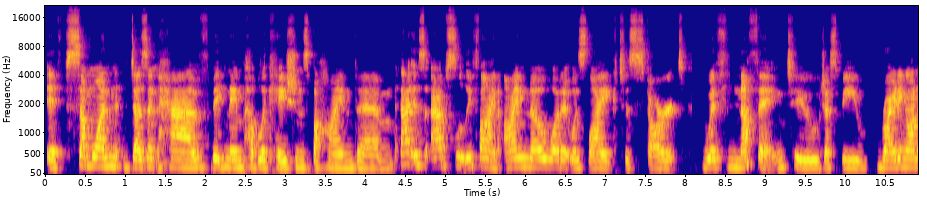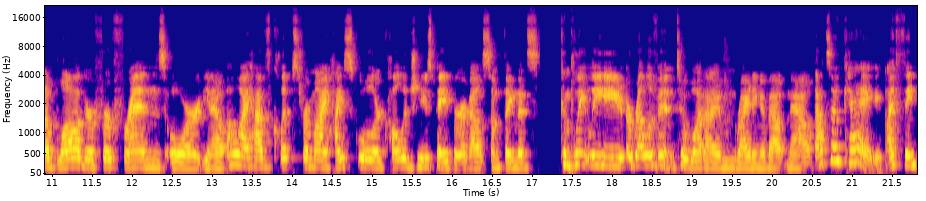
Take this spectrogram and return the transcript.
If someone doesn't have big name publications behind them, that is absolutely fine. I know what it was like to start with nothing, to just be writing on a blog or for friends, or, you know, oh, I have clips from my high school or college newspaper about something that's completely irrelevant to what I'm writing about now. That's okay. I think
